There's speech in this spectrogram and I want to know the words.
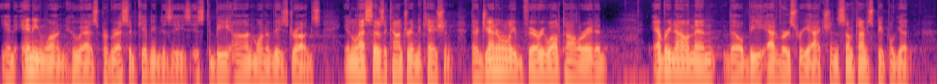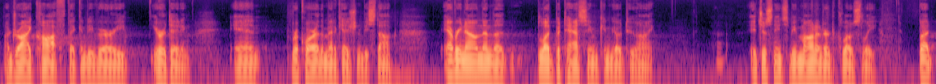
in anyone who has progressive kidney disease is to be on one of these drugs unless there's a contraindication. They're generally very well tolerated. Every now and then there'll be adverse reactions. Sometimes people get a dry cough that can be very irritating and require the medication to be stopped. Every now and then the blood potassium can go too high. It just needs to be monitored closely. But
